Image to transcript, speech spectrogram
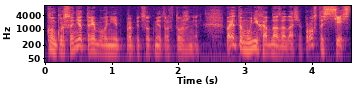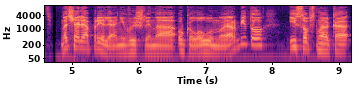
конкурса нет, требований про 500 метров тоже нет. Поэтому у них одна задача – просто сесть. В начале апреля они вышли на окололунную орбиту, и, собственно, к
